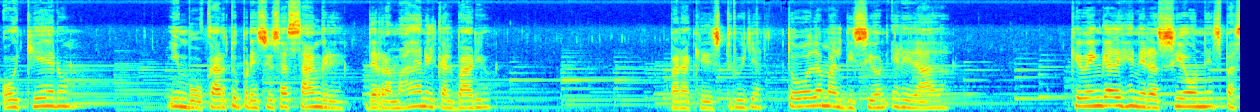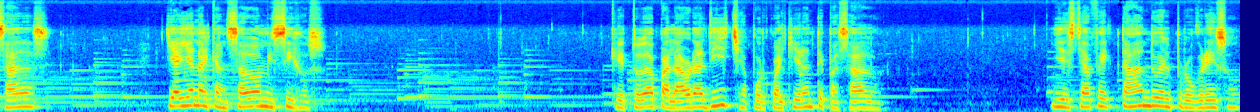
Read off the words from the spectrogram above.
hoy quiero invocar tu preciosa sangre derramada en el Calvario para que destruya toda maldición heredada que venga de generaciones pasadas que hayan alcanzado a mis hijos. Que toda palabra dicha por cualquier antepasado y esté afectando el progreso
